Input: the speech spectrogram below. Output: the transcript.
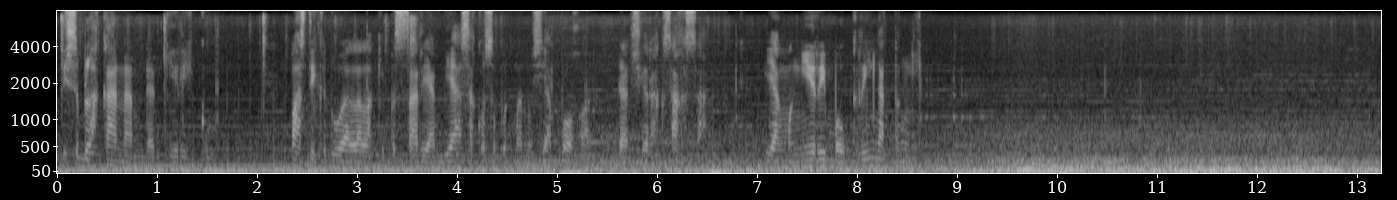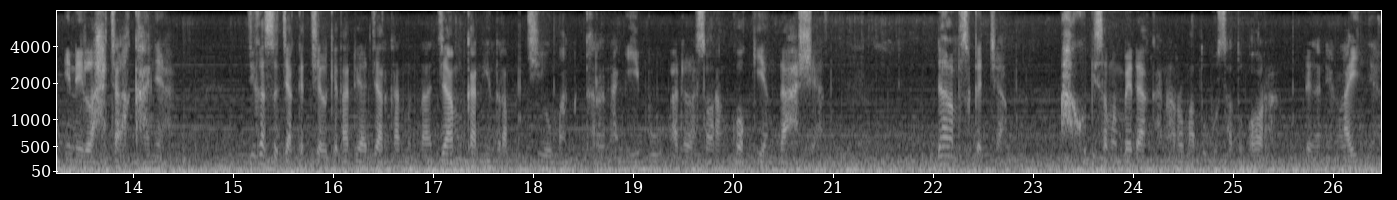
Di sebelah kanan dan kiriku, pasti kedua lelaki besar yang biasa ku sebut manusia pohon dan si raksasa yang mengirim bau keringat tengik. Inilah celakanya. Jika sejak kecil kita diajarkan menajamkan indera penciuman karena ibu adalah seorang koki yang dahsyat. Dalam sekejap, aku bisa membedakan aroma tubuh satu orang dengan yang lainnya.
